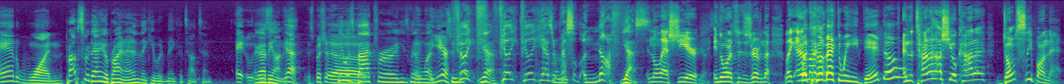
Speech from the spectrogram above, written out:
and one. Props for Daniel Bryan. I didn't think he would make the top 10. I gotta be honest. Yeah, especially he was uh, back for, he's been, a- what? a year. two- feel like yeah. feel like feel like he hasn't wrestled enough. Yes. in the last year in order to deserve enough. Like, and But I'm to come gonna- back the way he did, though, And the Tanahashi Okada, don't sleep on that.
